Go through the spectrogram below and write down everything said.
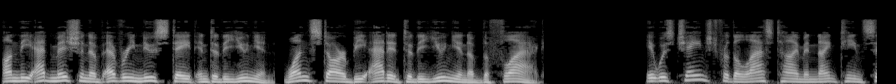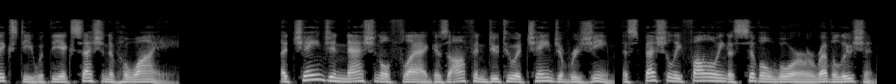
"...on the admission of every new state into the Union, one star be added to the Union of the flag." It was changed for the last time in 1960 with the accession of Hawaii. A change in national flag is often due to a change of regime, especially following a civil war or revolution.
